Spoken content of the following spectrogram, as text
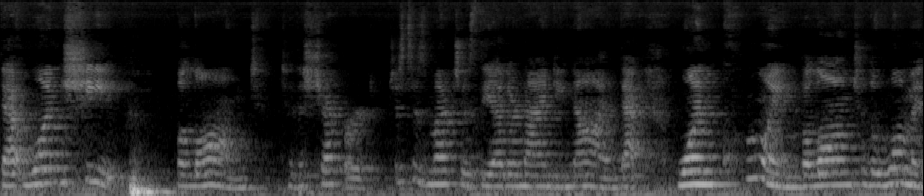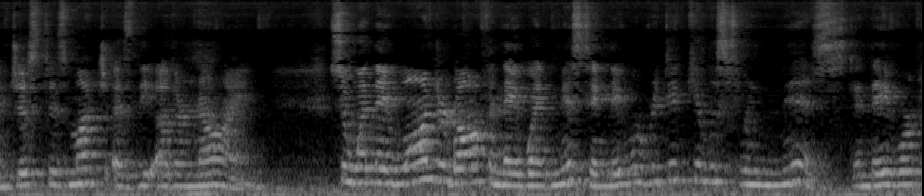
That one sheep belonged to the shepherd just as much as the other 99. That one coin belonged to the woman just as much as the other nine. So when they wandered off and they went missing, they were ridiculously missed and they were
